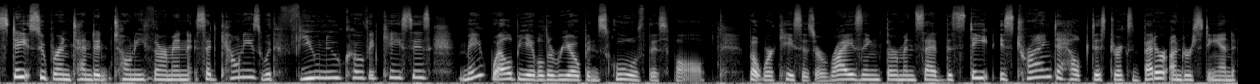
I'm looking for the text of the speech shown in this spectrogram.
State Superintendent Tony Thurmond said counties with few new COVID cases may well be able to reopen schools this fall. But where cases are rising, Thurmond said the state is trying to help districts better understand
